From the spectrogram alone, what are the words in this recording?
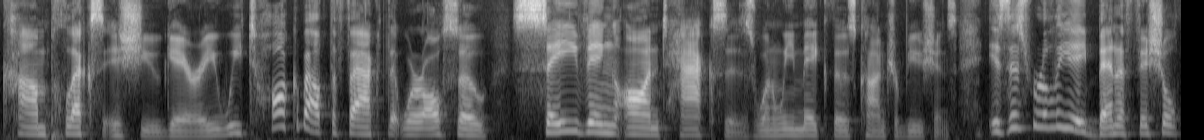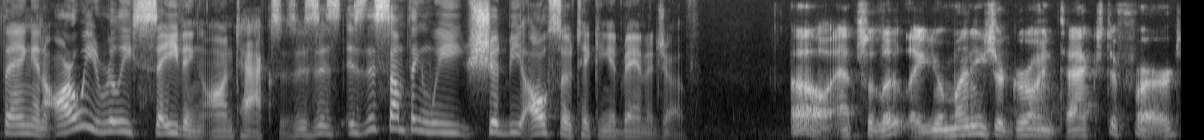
complex issue, Gary. We talk about the fact that we're also saving on taxes when we make those contributions. Is this really a beneficial thing and are we really saving on taxes? Is this is this something we should be also taking advantage of? Oh, absolutely. Your monies are growing tax deferred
